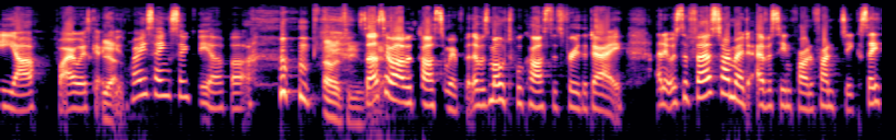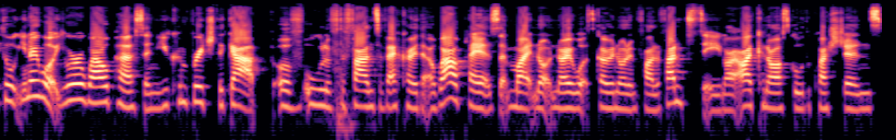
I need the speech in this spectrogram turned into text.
Sophia, but I always get Yeah. confused. Why are you saying Sophia? But Oh, it's easy. so that's yeah. who I was casting with, but there was multiple casters through the day. And it was the first time I'd ever seen Final Fantasy because they thought, you know what, you're a WoW person. You can bridge the gap of all of the fans of Echo that are WoW players that might not know what's going on in Final Fantasy. Like I can ask all the questions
